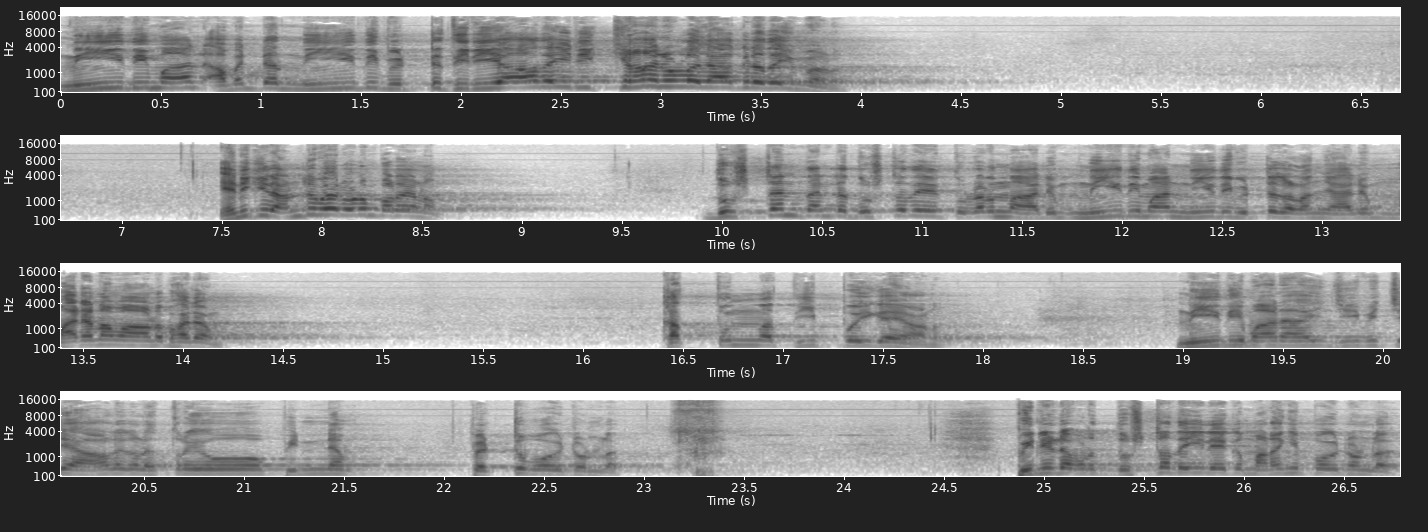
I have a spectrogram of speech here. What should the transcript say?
നീതിമാൻ അവന്റെ നീതി വിട്ട് തിരിയാതെ ഇരിക്കാനുള്ള ജാഗ്രതയും വേണം. എനിക്ക് രണ്ടുപേരോടും പറയണം. ദുഷ്ടൻ തന്റെ ദുഷ്ടതയെ തുടർന്നാലും നീതിമാൻ നീതി വിട്ടുകളഞ്ഞാലും മരണമാണ് ഫലം. കത്തുന്ന തീപ്പൊയ്കയാണ്. നീതിമാനായി ജീവിച്ച ആളുകൾ എത്രയോ പിന്നെ പെട്ടുപോയിട്ടുണ്ട്. പിന്നീട് അവർ ദുഷ്ടതയിലേക്ക് മടങ്ങിപ്പോയിട്ടുണ്ട്.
